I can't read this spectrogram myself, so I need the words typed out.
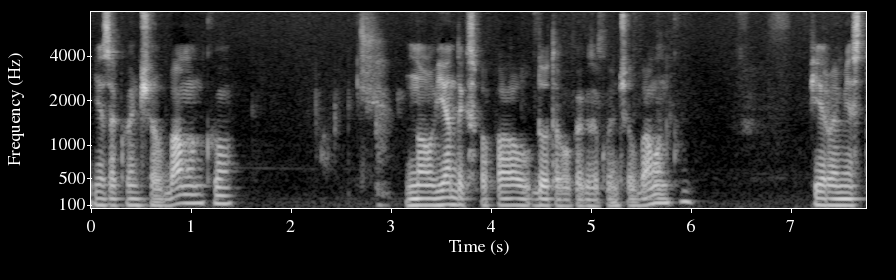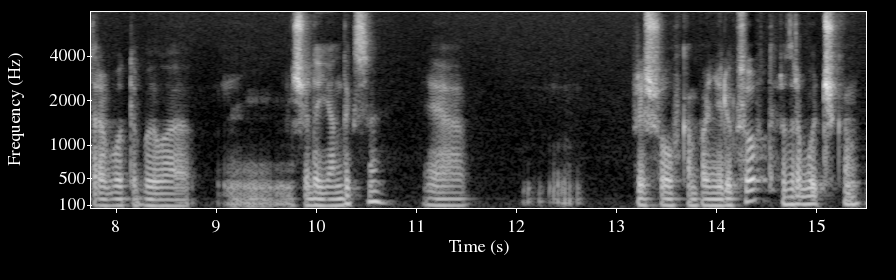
Я закончил Бауманку, но в Яндекс попал до того, как закончил Бауманку. Первое место работы было еще до Яндекса. Я пришел в компанию Люксофт разработчиком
